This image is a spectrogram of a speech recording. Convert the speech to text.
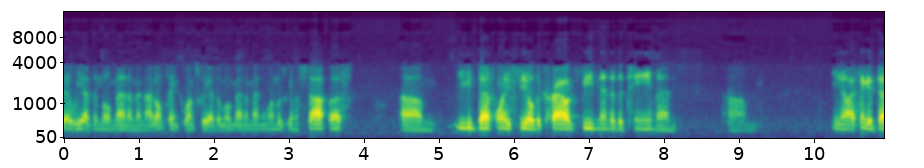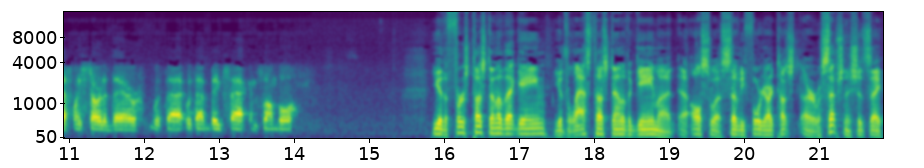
that we had the momentum, and I don't think once we had the momentum, anyone was going to stop us. Um, you could definitely feel the crowd feeding into the team, and um, you know, I think it definitely started there with that with that big sack and fumble. You had the first touchdown of that game. You had the last touchdown of the game. Uh, uh also a 74-yard touch or reception, I should say,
